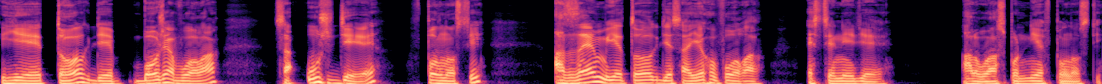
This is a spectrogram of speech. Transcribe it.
je to, kde Božia vôľa sa už deje v plnosti a zem je to, kde sa jeho vôľa ešte nedieje. Alebo aspoň nie v plnosti.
